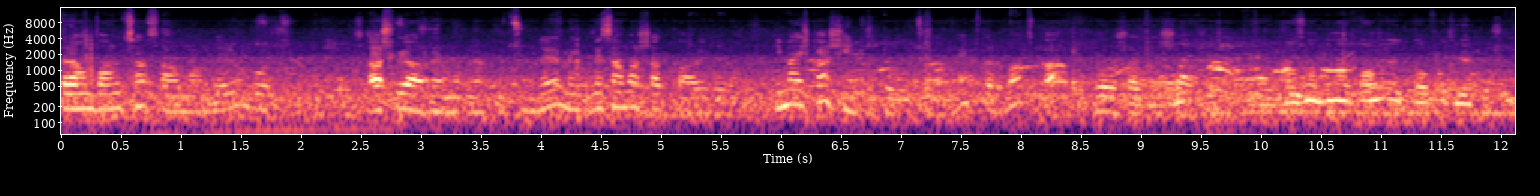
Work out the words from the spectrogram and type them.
տրամաբանության սահմաններում, որ հաշվի առնեն ուղղությունները, մենք մեզ համար շատ կարևոր է։ Հիմա ինչքան շինքրտություն ունենք, տրված կա որոշակի շարժ։ Բազմաբնակարները կողոց երկու շուտ։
